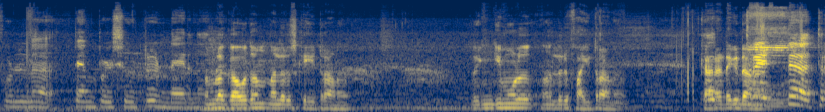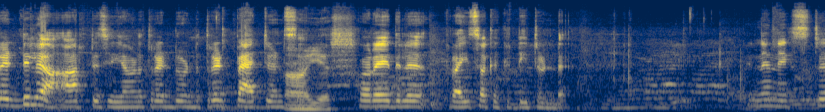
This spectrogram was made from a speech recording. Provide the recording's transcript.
ഫുള്ള് ടെമ്പിൾ ഷൂട്ടും ഉണ്ടായിരുന്നു നമ്മളെ ഗൗതം നല്ലൊരു സ്കേറ്ററാണ് റിങ്കിമോൾ നല്ലൊരു ഫൈറ്ററാണ്. ത്രെഡ് ത്രെഡിൽ ആർട്ട് ചെയ്യാം ത്രെഡ് ഉണ്ട്. ത്രെഡ് പാറ്റേൺസ് കുറെ ഇതിൽ പ്രൈസ് ഒക്കെ കിട്ടിയിട്ടുണ്ട്. പിന്നെ നെക്സ്റ്റ്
